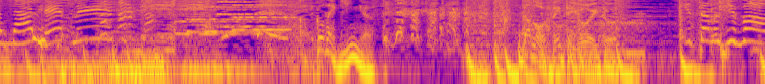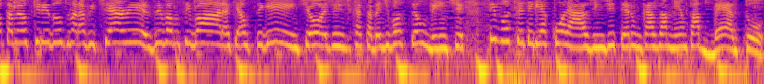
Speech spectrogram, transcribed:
Análise. Reflitam. As coleguinhas. da 98. Estamos de volta, meus queridos Maravicheries, e vamos embora, que é o seguinte, hoje a gente quer saber de você, ouvinte, se você teria coragem de ter um casamento aberto.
